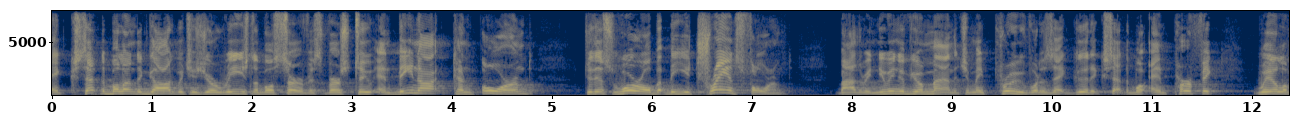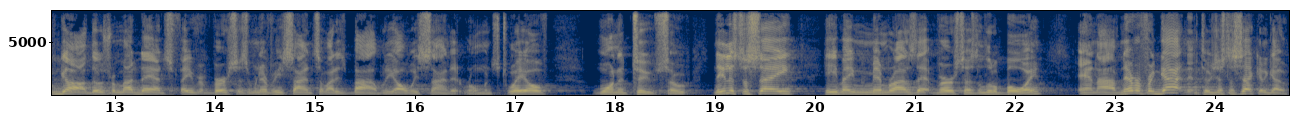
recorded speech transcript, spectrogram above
acceptable unto God, which is your reasonable service. Verse 2 And be not conformed to this world, but be ye transformed by the renewing of your mind, that you may prove what is that good, acceptable, and perfect will of God. Those were my dad's favorite verses. Whenever he signed somebody's Bible, he always signed it Romans 12, 1 and 2. So, needless to say, he made me memorize that verse as a little boy. And I've never forgotten it until just a second ago.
